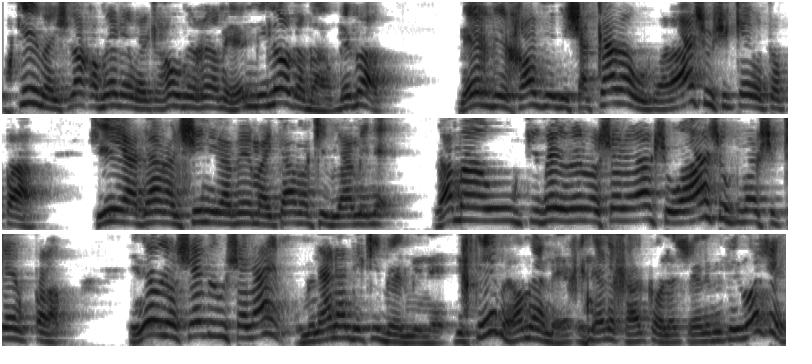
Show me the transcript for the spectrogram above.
וכתיב וישלח המלך ויקחו מלכי עמיאל מלא דבר, בו' ואיך דחזי דשקר ההוא, כבר ראה שהוא שיקר אותו פעם, כי הדר על שיני לווה הייתה מה קיבלה מיני, למה הוא קיבל ממנו לשון הרע? כשהוא ראה שהוא כבר שיקר פעם. הנה הוא יושב בירושלים, ומנהלן דקיבל מיני, דכתיב היום מהמך, הנה לך כל אשר למפיבושת,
